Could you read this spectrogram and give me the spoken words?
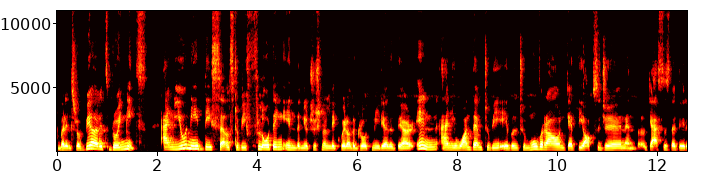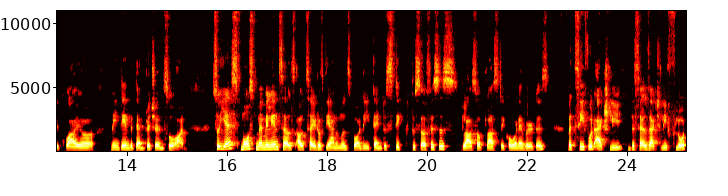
But instead of beer, it's brewing meats. And you need these cells to be floating in the nutritional liquid or the growth media that they are in. And you want them to be able to move around, get the oxygen and the gases that they require, maintain the temperature, and so on. So, yes, most mammalian cells outside of the animal's body tend to stick to surfaces, glass or plastic or whatever it is. But seafood actually, the cells actually float,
